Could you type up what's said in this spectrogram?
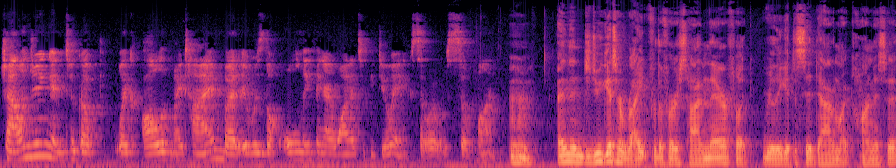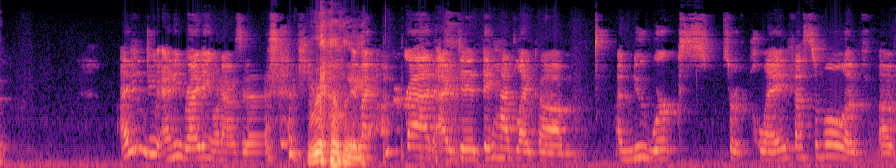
challenging and took up like all of my time but it was the only thing i wanted to be doing so it was so fun hmm and then did you get to write for the first time there? For like really get to sit down and like harness it. i didn't do any writing when i was at SMU. Really? in my undergrad i did they had like um, a new works sort of play festival of, of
